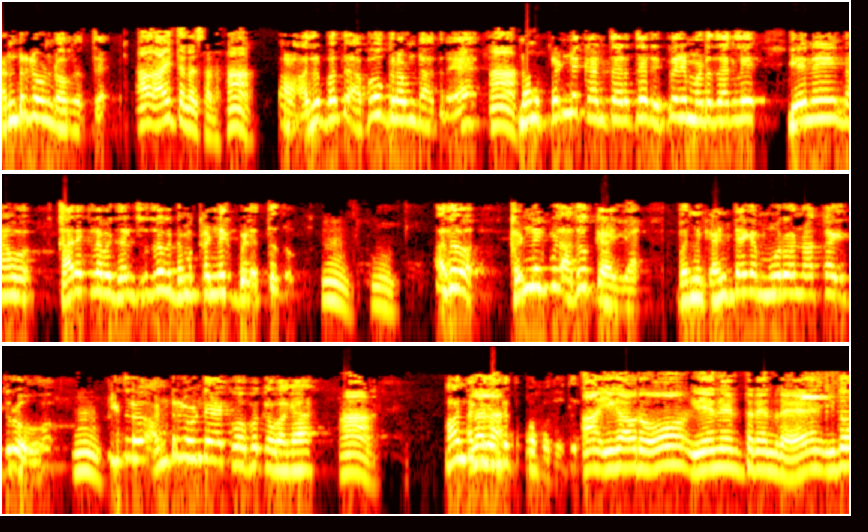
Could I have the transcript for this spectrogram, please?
ಅಂಡರ್ ಗ್ರೌಂಡ್ ಹೋಗುತ್ತೆ ಆಯ್ತಲ್ಲ ಸರ್ ಅದ್ರ ಬದಲು ಅಬೋ ಗ್ರೌಂಡ್ ಆದ್ರೆ. ನಮ್ಮ ಕಣ್ಣಿಗೆ ಕಾಣ್ತಾ ಇರುತ್ತೆ ರಿಪೇರಿ ಮಾಡೋದಾಗ್ಲಿ ಏನೇ ನಾವು ಕಾರ್ಯಕ್ರಮ ಜರುಗಿಸಿದ್ರು ನಮ್ಮ ಕಣ್ಣಿಗೆ ಬೀಳುತ್ತದು. ಅದು ಕಣ್ಣಿಗೆ ಬೀಳ ಅದು ಕಾಯ ಒಂದ್ ಗಂಟೆಗೆ ಮೂರು ನಾಲ್ಕ ಇದ್ರು ಇದ್ರ ಅಂಡರ್ ಗ್ರೌಂಡ್ ಯಾಕೆ ಹೋಗ್ಬೇಕು ಅವಾಗ? ಈಗ ಅವರು ಏನ್ ಹೇಳ್ತಾರೆ ಅಂದ್ರೆ ಇದು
